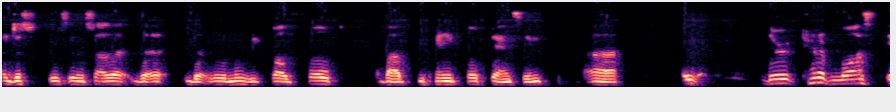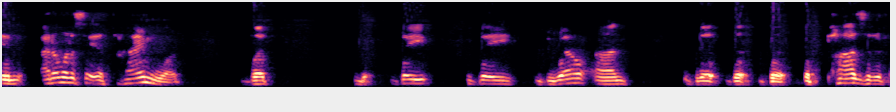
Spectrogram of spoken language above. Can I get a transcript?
I just recently saw the, the, the little movie called Folk about Ukrainian folk dancing. Uh, they're kind of lost in I don't want to say a time warp, but they they dwell on the, the, the, the positive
